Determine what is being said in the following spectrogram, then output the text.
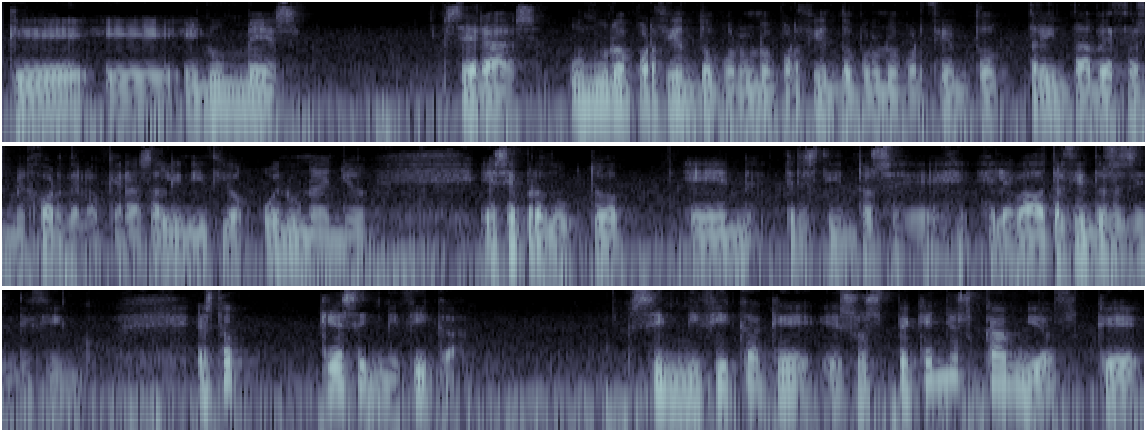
que eh, en un mes serás un 1% por 1% por 1% 30 veces mejor de lo que eras al inicio o en un año ese producto en 300 eh, elevado a 365. ¿Esto qué significa? Significa que esos pequeños cambios, que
